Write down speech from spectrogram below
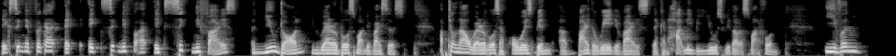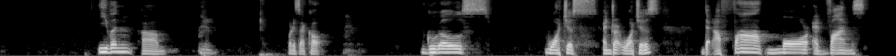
it, significa- it, it, signify- it signifies a new dawn in wearable smart devices. Up till now, wearables have always been a by the way device that can hardly be used without a smartphone. Even, even, um, what is that called? Google's watches, Android watches that are far more advanced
